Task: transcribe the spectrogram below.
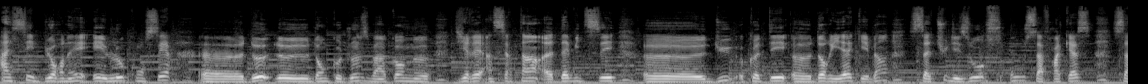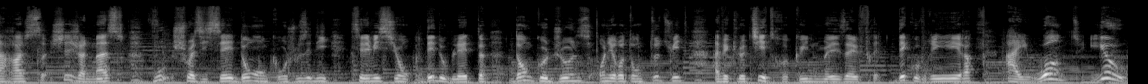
assez burnée et le concert euh, de, Danko Jones, ben, comme euh, dirait un certain euh, David C du côté d'Aurillac, et ben ça tue des ours ou ça fracasse, ça race chez Jeanne Masse. Vous choisissez. Donc, je vous ai dit, c'est l'émission des doublettes. Danko Jones, on y retourne tout de suite avec le titre qu'il me les avait fait découvrir. I Want You.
